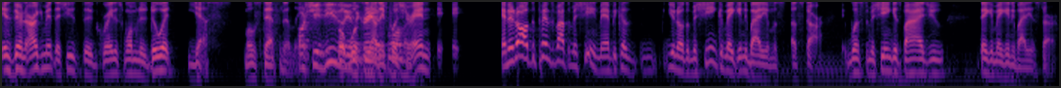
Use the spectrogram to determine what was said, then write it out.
Is there an argument that she's the greatest woman to do it? Yes, most definitely. Oh, she's easily but we'll the see how they push her. And it, and it all depends about the machine, man, because you know the machine can make anybody a, a star. Once the machine gets behind you, they can make anybody a star.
